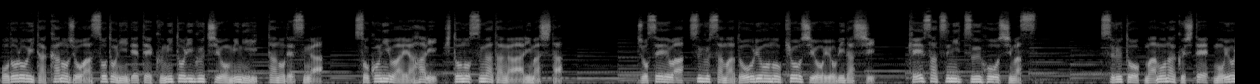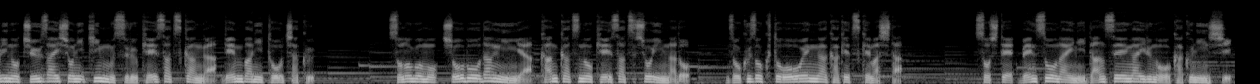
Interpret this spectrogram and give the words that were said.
驚いた彼女は外に出て汲み取り口を見に行ったのですが、そこにはやはり人の姿がありました。女性はすぐさま同僚の教師を呼び出し、警察に通報します。すると間もなくして最寄りの駐在所に勤務する警察官が現場に到着。その後も消防団員や管轄の警察署員など、続々と応援が駆けつけました。そして弁装内に男性がいるのを確認し、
